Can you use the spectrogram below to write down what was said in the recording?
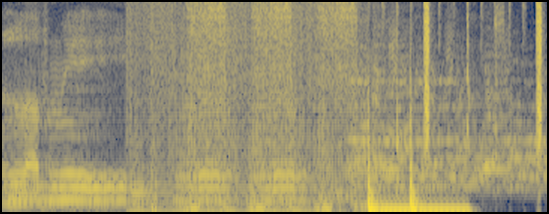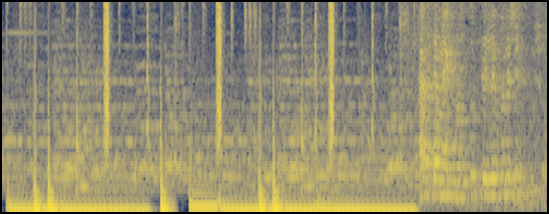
love me. Pe astea mai prostuțe le vrăjesc ușor.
